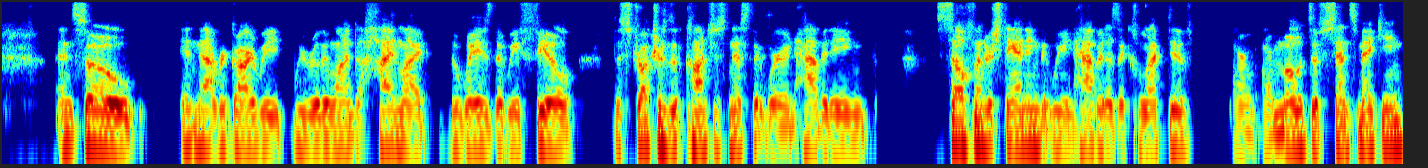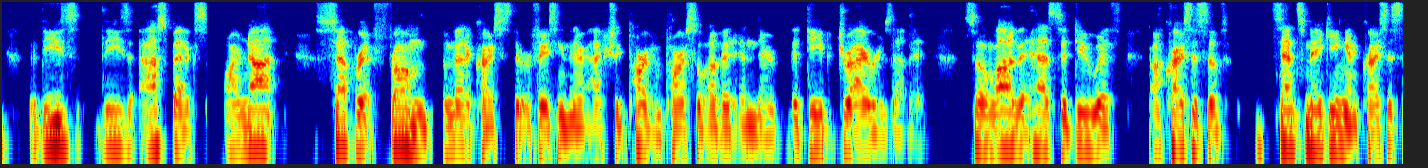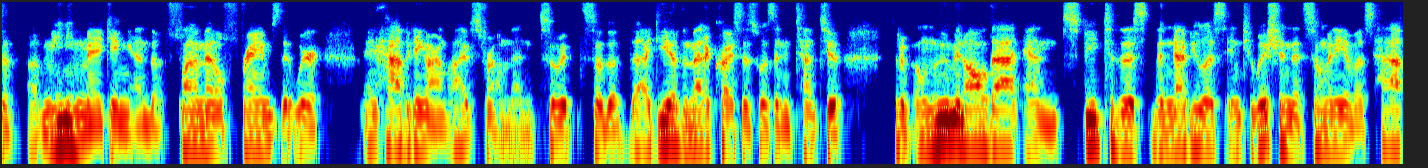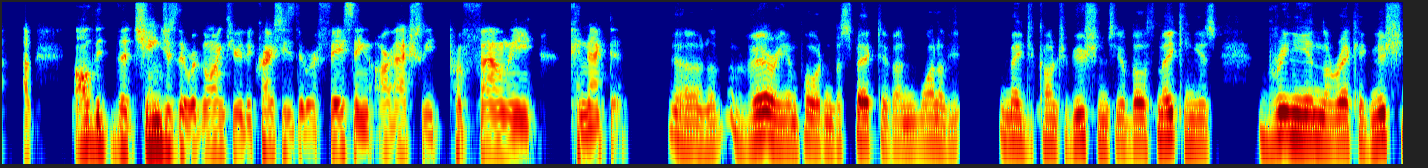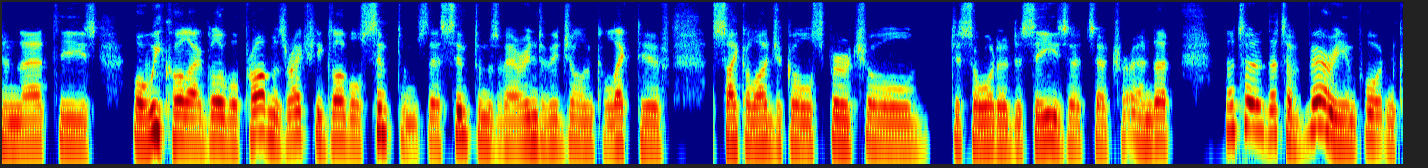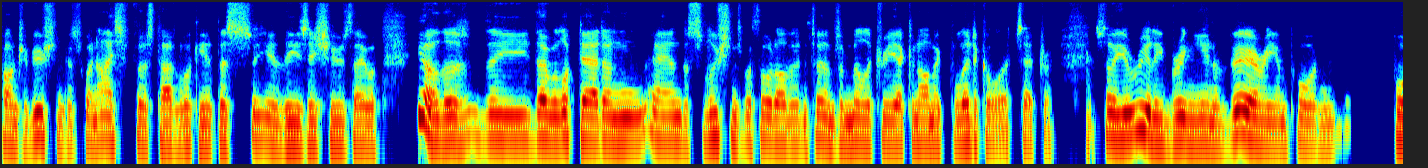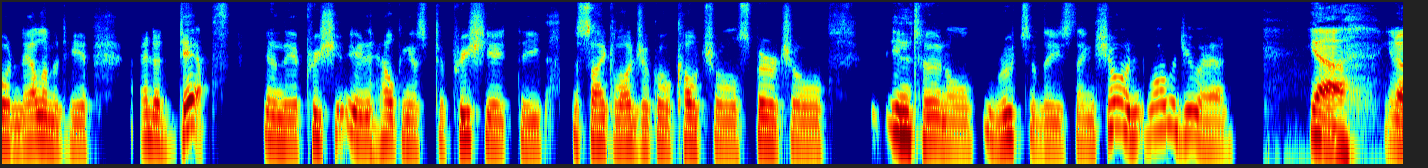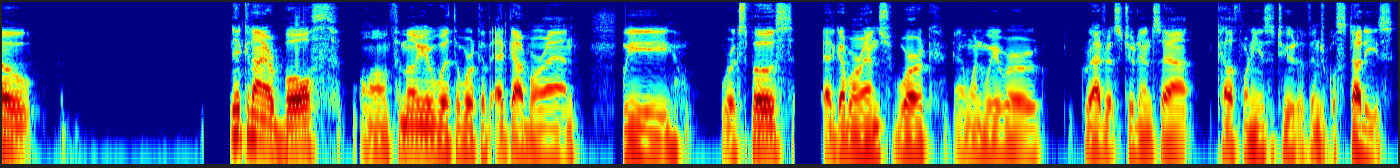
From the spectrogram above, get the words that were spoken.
And so in that regard, we we really wanted to highlight the ways that we feel the structures of consciousness that we're inhabiting, self-understanding that we inhabit as a collective, our, our modes of sense making, that these these aspects are not separate from the meta crisis that we're facing. They're actually part and parcel of it, and they're the deep drivers of it. So a lot of it has to do with a crisis of sense making and a crisis of, of meaning making and the fundamental frames that we're inhabiting our lives from. And so it, so the, the idea of the meta crisis was an attempt to sort of illumine all that and speak to this the nebulous intuition that so many of us have all the, the changes that we're going through, the crises that we're facing are actually profoundly connected. Yeah, a very important perspective. And one of the major contributions you're both making is bringing in the recognition that these, what we call our global problems, are actually global symptoms. They're symptoms of our individual and collective psychological, spiritual disorder, disease, etc. And that that's a that's a very important contribution because when I first started looking at this, you know, these issues, they were, you know, the the they were looked at and and the solutions were thought of in terms of military, economic, political, etc. So you're really bringing in a very important important element here and a depth in the appreciate in helping us to appreciate the the psychological, cultural, spiritual, internal roots of these things. Sean, what would you add? Yeah, you know, Nick and I are both um, familiar with the work of Edgar Morin. We were exposed to Edgar Morin's work and when we were graduate students at California Institute of Integral Studies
